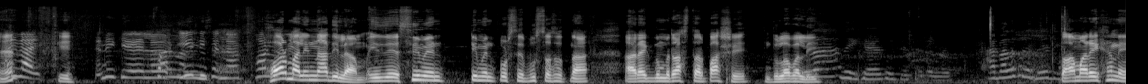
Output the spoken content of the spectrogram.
হ্যাঁ? কি? এনে কি এলো ই দিছেন না ফরমালিন। না দিলাম এই যে সিমেন্ট টিমেন্ট পড়ছে বুঝতেছ না আর একদম রাস্তার পাশে ধুলাবালি। তো আমার এখানে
